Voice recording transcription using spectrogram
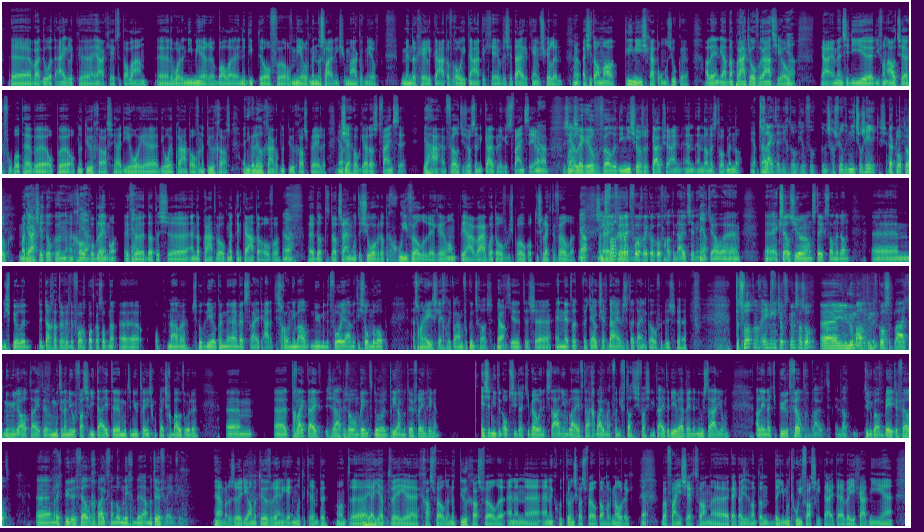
Eh, waardoor het eigenlijk, eh, ja, geeft het al aan. Eh, er worden niet meer ballen in de diepte of, of meer of minder slidings gemaakt. Of meer of minder gele kaarten of rode kaarten gegeven. Er zit eigenlijk geen verschil in. Ja. Als je het allemaal klinisch gaat onderzoeken. Alleen, ja, dan praat je over ratio. Ja. Ja, en mensen die, die van oudsher gevoetbald hebben op, op natuurgras, ja, die, hoor je, die hoor je praten over natuurgras. En die willen heel graag op natuurgras spelen. Die Ja. zeggen ook, ja, dat is het fijnste. Ja, een veldje zoals in de Kuip liggen is het fijnste, ja. Maar er liggen heel veel velden die niet zoals de Kuip zijn. En, en dan is het wat minder. Ja, tegelijkertijd liggen er ook heel veel kunstgrasvelden die niet zoals Heracles zijn. Dat klopt ook. Maar Ja. daar zit ook een, een groot Ja. probleem hoor. Even, Ja. dat is, eh, en daar praten we ook met Ten Kate over. Ja. Ja. Hè, dat, dat zij moeten zorgen dat er goede velden liggen. Want ja, waar wordt over gesproken? Op de slechte velden. Ja, toevallig hebben wij het vorige week ook over gehad in de uitzending. Je wel, eh, eh, Excelsior, onze tegenstander dan, ehm, die speelde de dag dat we de vorige podcast opna eh, opnamen, speelde die ook een eh, wedstrijd. Ja, dat is gewoon helemaal nu in het voorjaar met die zon erop. Dat is gewoon een hele slechte reclame voor kunstgras. Ja. Weet je, het is, eh, en net wat, wat jij ook zegt, daar hebben ze het uiteindelijk over. Dus tot slot nog één dingetje over het kunstgras op. Jullie noemen altijd in het kostenplaatje, noemen jullie altijd, we moeten naar nieuwe faciliteiten, moet een nieuw trainingscomplex gebouwd worden. Ehm, eh, tegelijkertijd is Raak dus wel omringd door drie amateurverenigingen. Is het niet een optie dat je wel in het stadion blijft, daar gebruik maakt van die fantastische faciliteiten die we hebben in het nieuwe stadion. Alleen dat je puur het veld gebruikt. En dat natuurlijk wel een beter veld. eh, maar dat je puur de velden gebruikt van de omliggende amateurverenigingen. Ja, maar dan zul je die amateurverenigingen in moeten krimpen. Want eh, Mhm. ja, je hebt twee eh, grasvelden, natuurgrasvelden en een, eh, en een goed kunstgrasveld dan nog nodig. Ja. Waarvan je zegt van, kijk, als je, want dan, de, je moet goede faciliteiten hebben. Je gaat niet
